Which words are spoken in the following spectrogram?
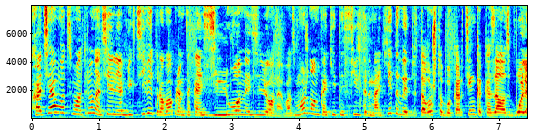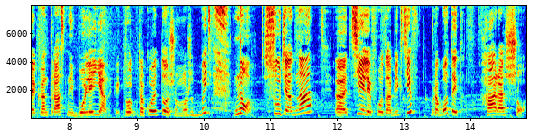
Хотя вот смотрю на телеобъективе, трава прям такая зеленая-зеленая. Возможно, он какие-то фильтры накидывает для того, чтобы картинка казалась более контрастной, более яркой. То, такое тоже может быть. Но суть одна, э, телефотообъектив работает хорошо.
